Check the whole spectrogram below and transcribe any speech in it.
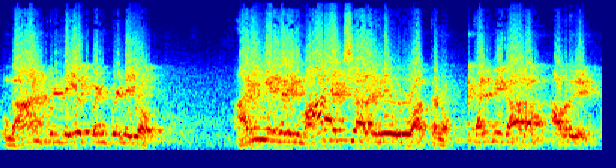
உங்க ஆண் பிள்ளையோ பெண் பிள்ளையோ அறிஞர்களையும் ஆராய்ச்சியாளர்களையும் உருவாக்கணும். கல்வி காலம் அவர்கள்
